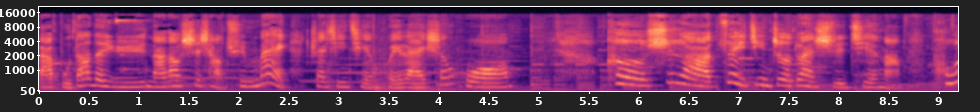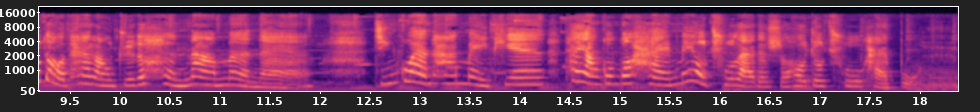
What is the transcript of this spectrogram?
把捕到的鱼拿到市场去卖，赚些钱回来生活。可是啊，最近这段时间啊，浦岛太郎觉得很纳闷呢。尽管他每天太阳公公还没有出来的时候就出海捕鱼，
